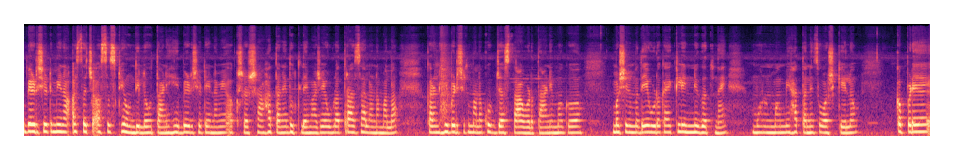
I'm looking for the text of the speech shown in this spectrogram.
बेडशीट मी ना असंच असंच ठेवून दिलं होतं आणि हे बेडशीट आहे ना मी अक्षरशः हाताने धुतलं आहे माझ्या एवढा त्रास झाला ना मला कारण हे बेडशीट मला खूप जास्त आवडतं आणि मग मशीनमध्ये एवढं काय क्लीन निघत नाही म्हणून मग मी हातानेच वॉश केलं. कपडे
